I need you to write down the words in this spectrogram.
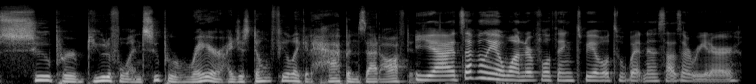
super beautiful and super rare. I just don't feel like it happens that often. Yeah, it's definitely a wonderful thing to be able to witness as a reader.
